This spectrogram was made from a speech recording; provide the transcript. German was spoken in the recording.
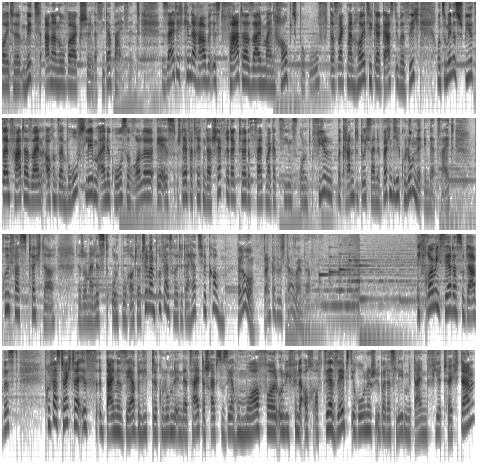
Heute mit Anna Nowak. Schön, dass Sie dabei sind. Seit ich Kinder habe, ist Vatersein mein Hauptberuf. Das sagt mein heutiger Gast über sich. Und zumindest spielt sein Vatersein auch in seinem Berufsleben eine große Rolle. Er ist stellvertretender Chefredakteur des Zeitmagazins und vielen bekannt durch seine wöchentliche Kolumne in der Zeit. Prüfers Töchter. Der Journalist und Buchautor Tilman Prüfer ist heute da. Herzlich willkommen. Hallo, danke, dass ich da sein darf. Ich freue mich sehr, dass du da bist. Prüfers Töchter ist deine sehr beliebte Kolumne in der Zeit. Da schreibst du sehr humorvoll und ich finde auch oft sehr selbstironisch über das Leben mit deinen vier Töchtern.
